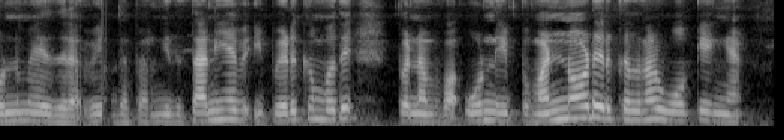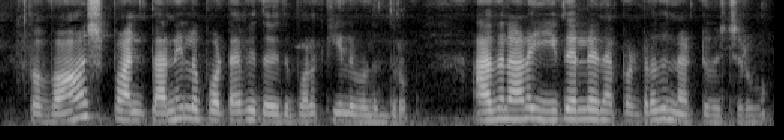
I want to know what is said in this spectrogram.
ஒன்றுமே இதில் இதை பாருங்கள் இது தனியாகவே இப்போ எடுக்கும்போதே இப்போ நம்ம ஒன்று இப்போ மண்ணோடு இருக்கிறதுனால ஓகேங்க. இப்போ வாஷ் பண்ணி தண்ணியில் போட்டாவே இது இது போல் கீழே விழுந்துடும் அதனால் இதெல்லாம் என்ன பண்ணுறது நட்டு வச்சுருவோம்.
